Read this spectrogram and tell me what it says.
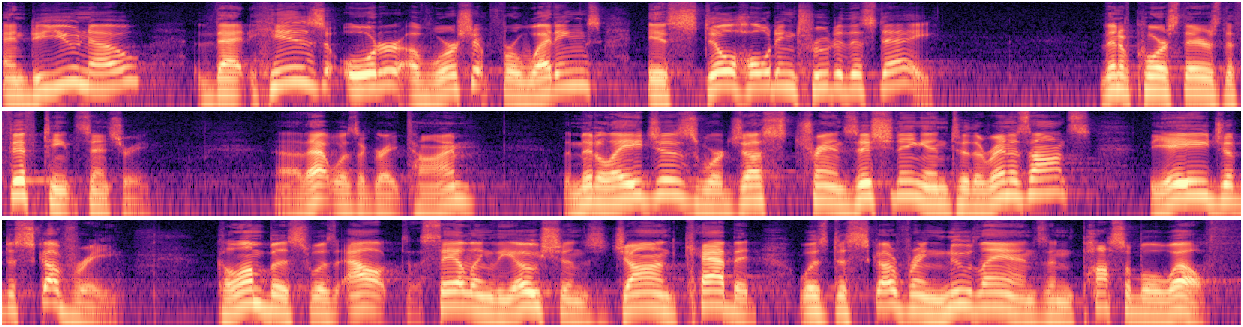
And do you know that his order of worship for weddings is still holding true to this day? Then, of course, there's the 15th century. Uh, that was a great time. The Middle Ages were just transitioning into the Renaissance, the age of discovery. Columbus was out sailing the oceans. John Cabot was discovering new lands and possible wealth.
